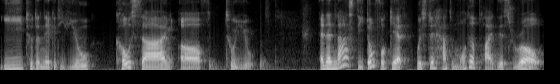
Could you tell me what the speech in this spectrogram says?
e to the negative u cosine of 2u. And then lastly, don't forget, we still have to multiply this row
